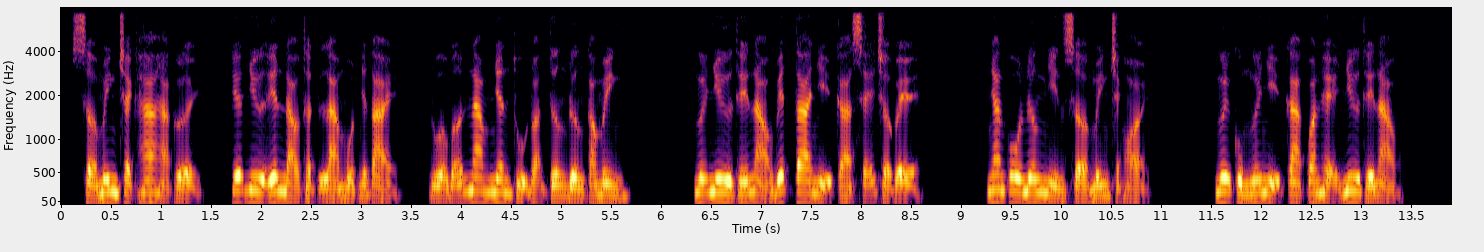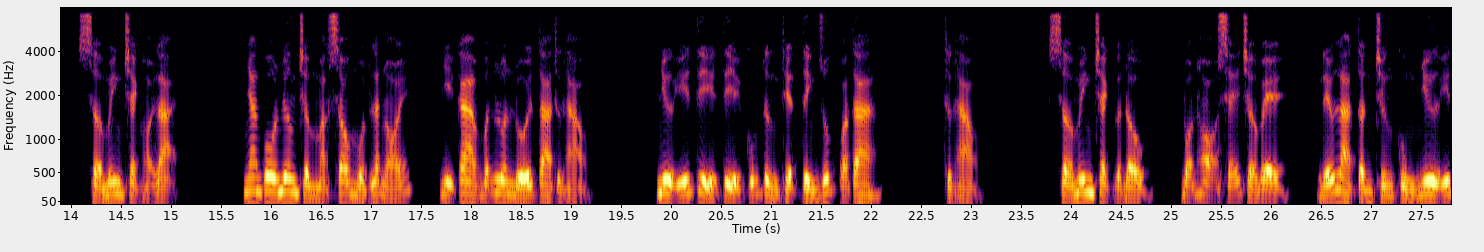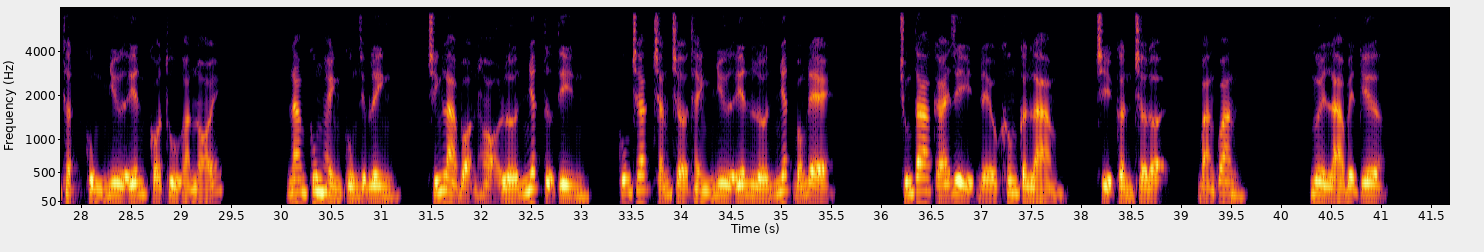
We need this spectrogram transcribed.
Sở Minh Trạch ha hả cười, kia như yên đảo thật là một nhân tài, đùa bỡn nam nhân thủ đoạn tương đương cao minh. Ngươi như thế nào biết ta nhị ca sẽ trở về? Nhan cô nương nhìn sở Minh Trạch hỏi. Ngươi cùng ngươi nhị ca quan hệ như thế nào? Sở Minh Trạch hỏi lại. Nhan cô nương trầm mặc sau một lát nói, nhị ca vẫn luôn đối ta thực hảo. Như ý tỷ tỷ cũng từng thiệt tình giúp quá ta. Thực hảo. Sở Minh Trạch gật đầu, bọn họ sẽ trở về, nếu là tần trưng cùng như ý thật cùng như yên có thủ hắn nói. Nam Cung Hành cùng Diệp Linh, chính là bọn họ lớn nhất tự tin, cũng chắc chắn trở thành như yên lớn nhất bóng đẻ. Chúng ta cái gì đều không cần làm, chỉ cần chờ đợi, bàng quan. Người là bên kia.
